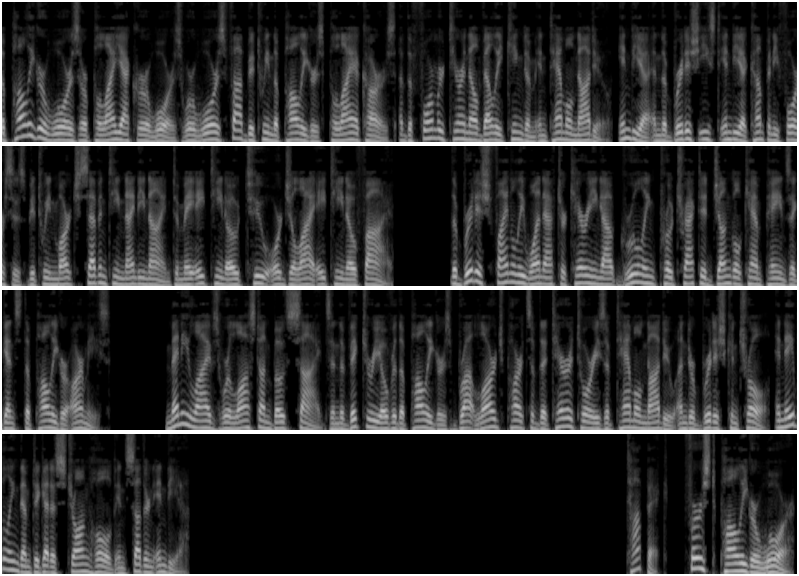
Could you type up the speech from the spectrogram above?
The Polygar Wars or Palayakara Wars were wars fought between the Polygars of the former Tirunelveli Kingdom in Tamil Nadu, India and the British East India Company forces between March 1799 to May 1802 or July 1805. The British finally won after carrying out grueling protracted jungle campaigns against the Polygar armies. Many lives were lost on both sides and the victory over the Polygars brought large parts of the territories of Tamil Nadu under British control, enabling them to get a strong hold in southern India. First Polygar War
